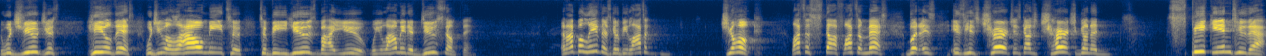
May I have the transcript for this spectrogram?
would you just heal this? Would you allow me to, to be used by you? Will you allow me to do something? And I believe there's going to be lots of junk, lots of stuff, lots of mess. But is, is his church, is God's church going to speak into that?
